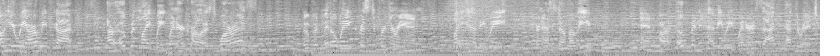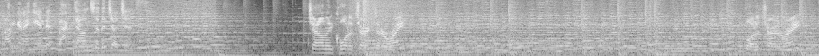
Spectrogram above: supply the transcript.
now here we are. We've got our open lightweight winner, Carlos Juarez. Open middleweight, Christopher Duran. Light heavyweight, Ernesto Maliff. And our open heavyweight winner, Zach Etheridge. And I'm going to hand it back down to the judges. Gentlemen, quarter turn to the right. Quarter turn right.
